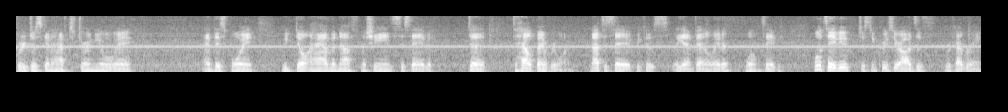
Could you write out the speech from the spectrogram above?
we're just gonna have to turn you away." At this point, we don't have enough machines to save it, to to help everyone. Not to save because again, ventilator won't save you, won't save you. Just increase your odds of recovering.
